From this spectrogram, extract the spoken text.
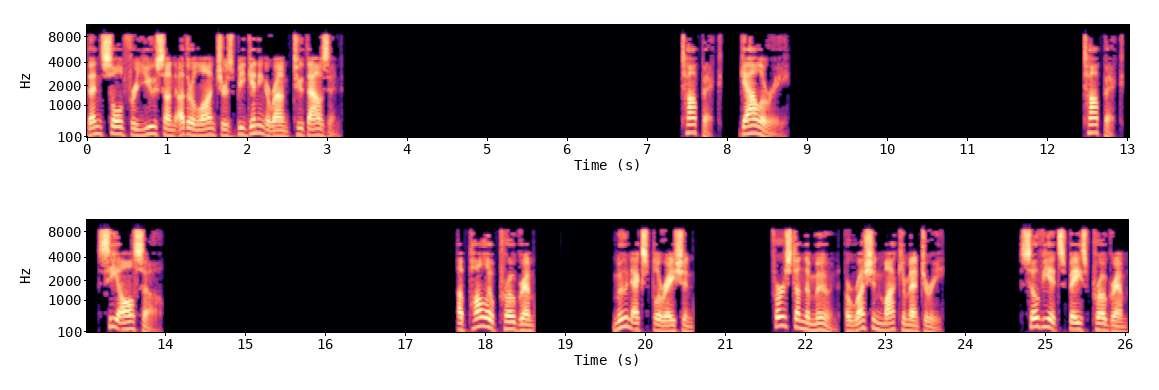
then sold for use on other launchers beginning around 2000. Gallery See also Apollo program Moon exploration First on the Moon, a Russian mockumentary. Soviet space program.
